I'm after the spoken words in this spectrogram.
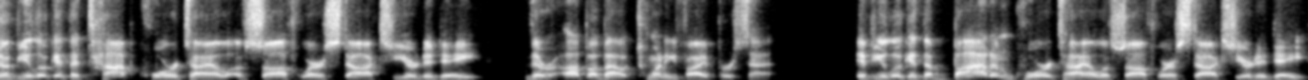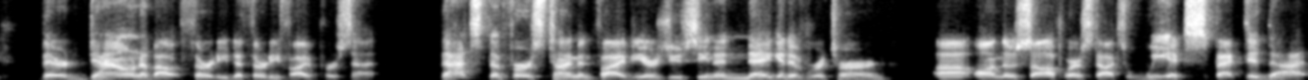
So if you look at the top quartile of software stocks year to date, they're up about 25%. if you look at the bottom quartile of software stocks year to date, they're down about 30 to 35%. That's the first time in five years you've seen a negative return uh, on those software stocks. We expected that.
